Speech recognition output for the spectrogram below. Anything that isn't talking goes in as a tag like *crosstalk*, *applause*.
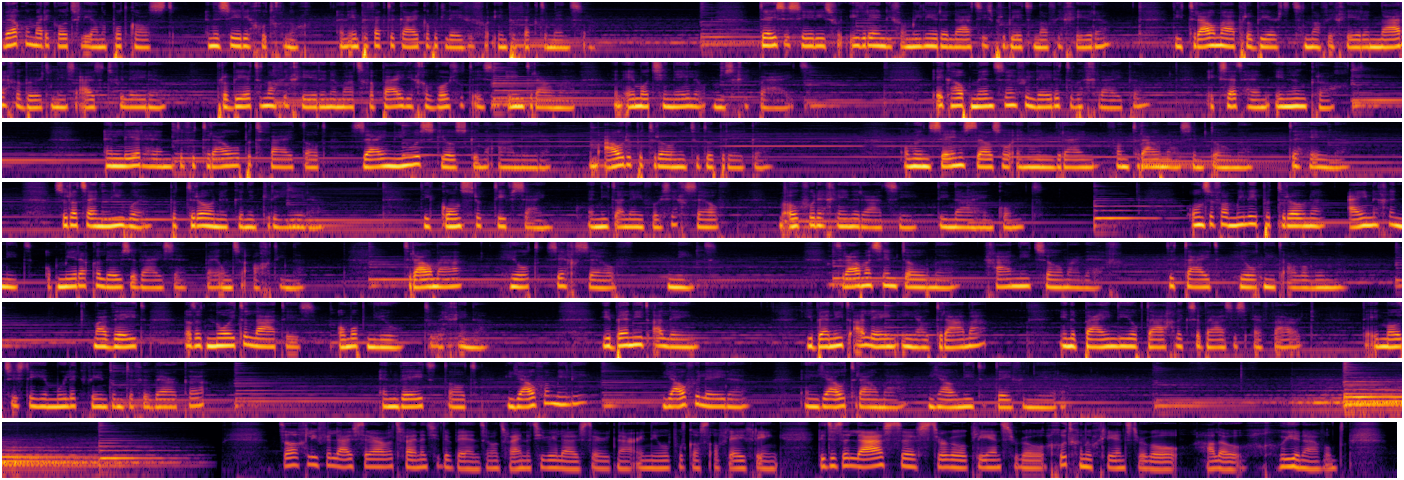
Welkom bij de Coach Lianne podcast en de serie Goed Genoeg. Een imperfecte kijk op het leven voor imperfecte mensen. Deze serie is voor iedereen die familie en relaties probeert te navigeren, die trauma probeert te navigeren na de gebeurtenissen uit het verleden, probeert te navigeren in een maatschappij die geworteld is in trauma en emotionele onbeschikbaarheid. Ik help mensen hun verleden te begrijpen. Ik zet hen in hun kracht en leer hen te vertrouwen op het feit dat zij nieuwe skills kunnen aanleren om oude patronen te doorbreken. Om hun zenuwstelsel en hun brein van traumasymptomen te helen, zodat zij nieuwe patronen kunnen creëren die constructief zijn en niet alleen voor zichzelf, maar ook voor de generatie die na hen komt. Onze familiepatronen eindigen niet op miraculeuze wijze bij onze achttiende. Trauma hield zichzelf niet. Traumasymptomen gaan niet zomaar weg. De tijd hield niet alle wonden. Maar weet dat het nooit te laat is om opnieuw te beginnen. Je bent niet alleen. Je bent niet alleen in jouw drama, in de pijn die je op dagelijkse basis ervaart de emoties die je moeilijk vindt om te verwerken. En weet dat jouw familie, jouw verleden en jouw trauma jou niet definiëren. Dag lieve luisteraar, wat fijn dat je er bent en wat fijn dat je weer luistert naar een nieuwe podcastaflevering. Dit is de laatste struggle, client struggle, goed genoeg client struggle. Hallo, goedenavond.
